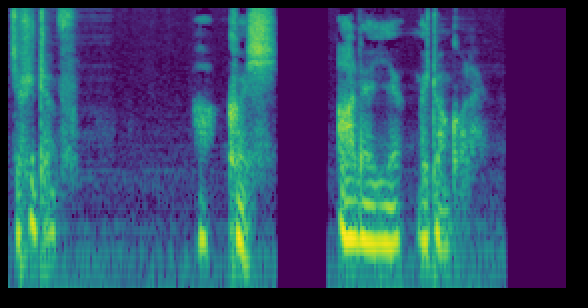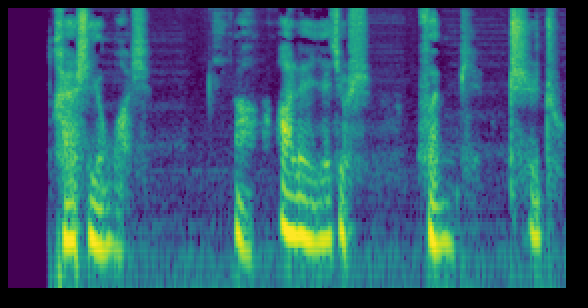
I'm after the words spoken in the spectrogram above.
就是真佛。啊，可惜阿赖耶没转过来，还是用妄心。啊，阿赖耶就是分别执着、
